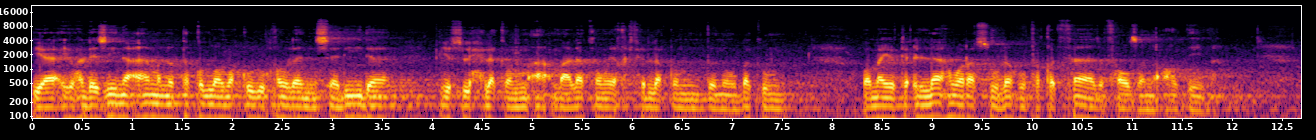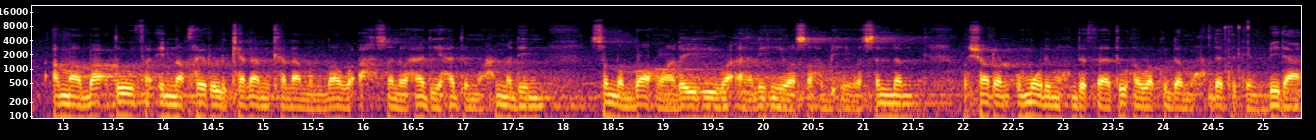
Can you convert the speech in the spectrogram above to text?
يا أيها الذين آمنوا اتقوا الله وقولوا قولا سديدا يصلح لكم أعمالكم ويغفر لكم ذنوبكم وما يطع الله ورسوله فقد فاز فوزا عظيما. أما بعد فإن خير الكلام كلام الله وأحسن هدي هدي محمد صلى الله عليه وآله وصحبه وسلم وشر الأمور محدثاتها وكل محدثة بدعة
